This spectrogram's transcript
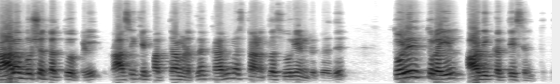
காலபுருஷ தத்துவப்படி ராசிக்கு பத்தாம் இடத்துல கர்மஸ்தானத்துல சூரியன் இருக்கிறது. தொழில்துறையில் ஆதிக்கத்தை செலுத்தும்.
